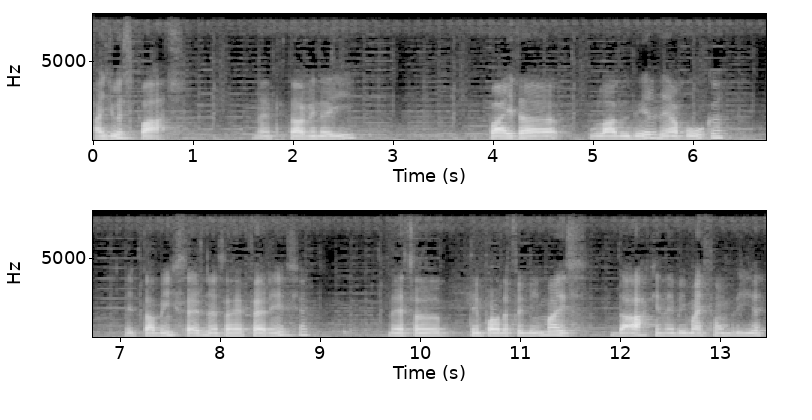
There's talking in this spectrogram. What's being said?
as duas partes, né? Que tá vendo aí. Faz a, o lábio dele, né? A boca. Ele tá bem sério nessa referência. Nessa temporada foi bem mais dark, né? Bem mais sombria.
